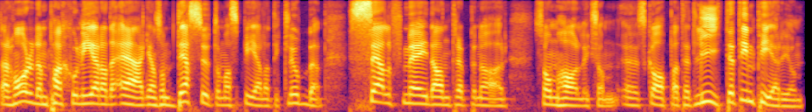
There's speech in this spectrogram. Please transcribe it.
Där har du den passionerade ägaren som dessutom har spelat i klubben. Self-made entreprenör som har liksom eh, skapat ett litet imperium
